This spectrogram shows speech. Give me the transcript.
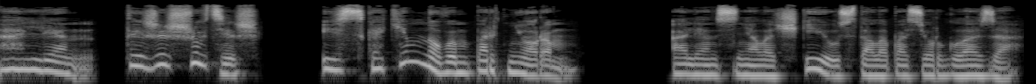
«Ален, ты же шутишь. И с каким новым партнером? Ален снял очки и устало посер глаза.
